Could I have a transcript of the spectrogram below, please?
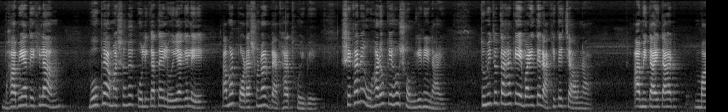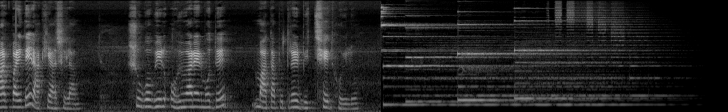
ভাবিয়া দেখিলাম, বউকে আমার সঙ্গে কলিকাতায় লইয়া গেলে আমার পড়াশোনার ব্যাঘাত হইবে। সেখানে উহারও কেহ সঙ্গিনী নাই। তুমি তো তাহাকে এ বাড়িতে রাখিতে চাও না। আমি তাই তার মার বাড়িতেই রাখিয়া আসিলাম। সুগভীর অভিমানের মধ্যে মাতা পুত্রের বিচ্ছেদ হইল।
